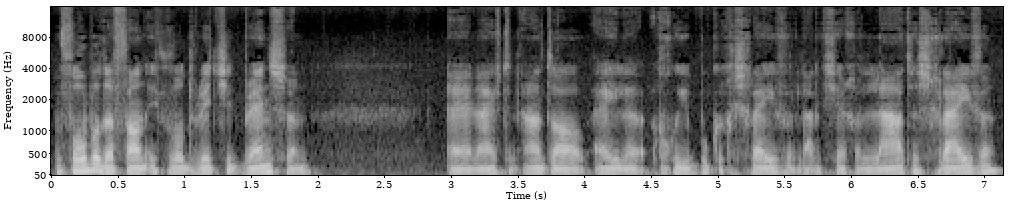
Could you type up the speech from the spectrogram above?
Een voorbeeld daarvan is bijvoorbeeld Richard Branson. En hij heeft een aantal hele goede boeken geschreven, laat ik zeggen laten schrijven.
